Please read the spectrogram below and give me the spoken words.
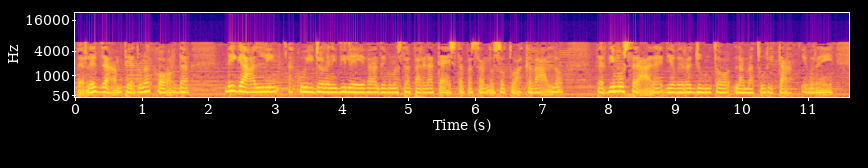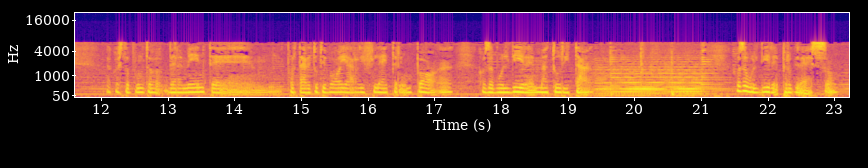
per le zampe ad una corda dei galli a cui i giovani di leva devono strappare la testa passando sotto a cavallo per dimostrare di aver raggiunto la maturità. Io vorrei a questo punto veramente ehm, portare tutti voi a riflettere un po' eh, cosa vuol dire maturità, cosa vuol dire progresso.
